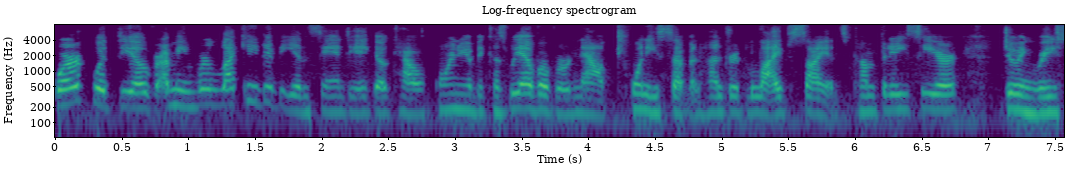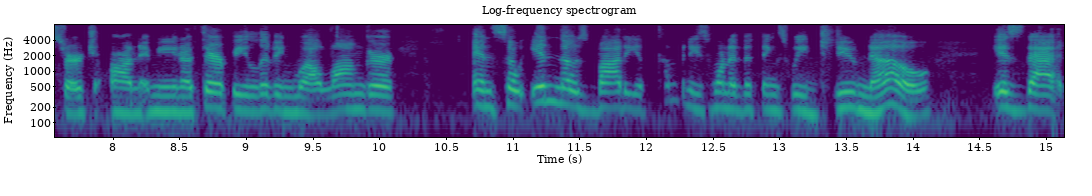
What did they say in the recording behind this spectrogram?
work with the over i mean we're lucky to be in san diego california because we have over now 2700 life science companies here doing research on immunotherapy living well longer. And so in those body of companies one of the things we do know is that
